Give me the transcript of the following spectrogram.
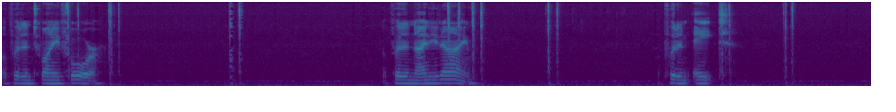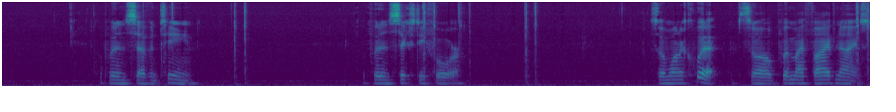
I'll put in 24. I'll put in 99. I'll put in 8. I'll put in 17. I'll put in 64. I want to quit. So I'll put my five nines.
